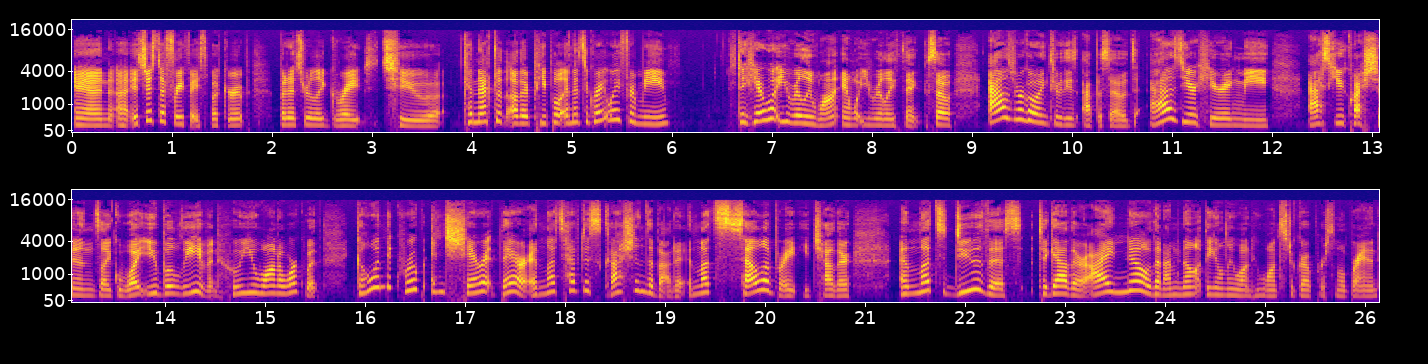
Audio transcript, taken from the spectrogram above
And uh, it's just a free Facebook group, but it's really great to connect with other people. And it's a great way for me to hear what you really want and what you really think. So, as we're going through these episodes, as you're hearing me ask you questions like what you believe and who you want to work with, go in the group and share it there and let's have discussions about it and let's celebrate each other and let's do this together. I know that I'm not the only one who wants to grow a personal brand.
